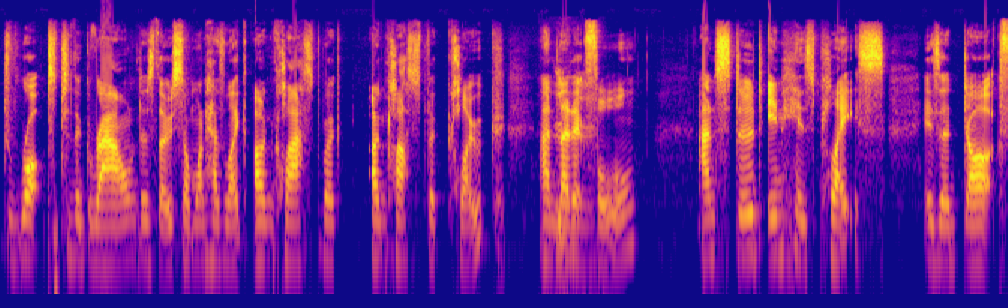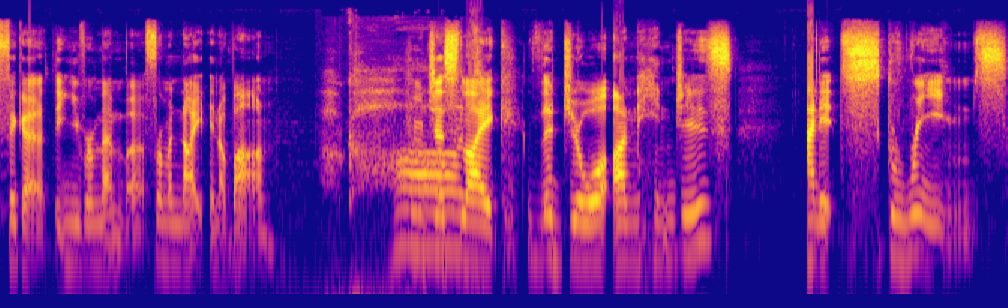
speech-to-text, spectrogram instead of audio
drops to the ground as though someone has like unclasped unclasped a cloak and let it fall. And stood in his place is a dark figure that you remember from a night in a barn Oh god. who just like the jaw unhinges and it screams.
